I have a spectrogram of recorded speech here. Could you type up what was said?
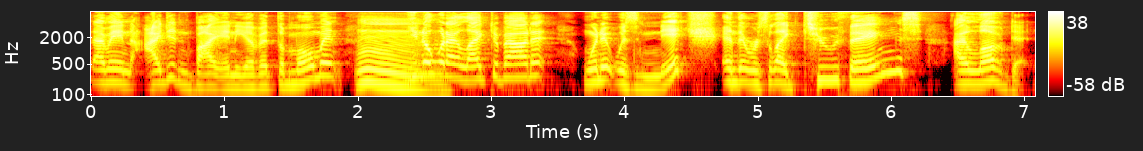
I mean, I didn't buy any of it. The moment, you know hmm. what I liked about it? When it was niche and there was like two things, I loved it.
